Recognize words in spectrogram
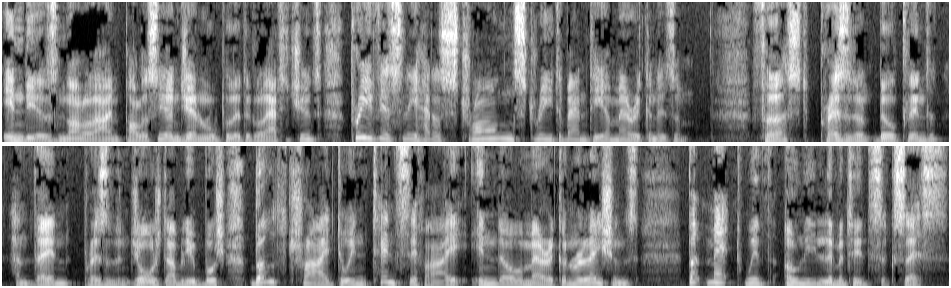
India's non aligned policy and general political attitudes previously had a strong streak of anti Americanism. First, President Bill Clinton and then President George W. Bush both tried to intensify Indo American relations, but met with only limited success.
